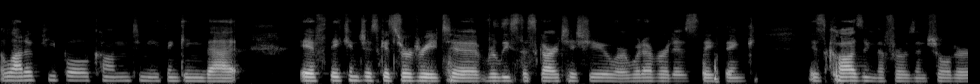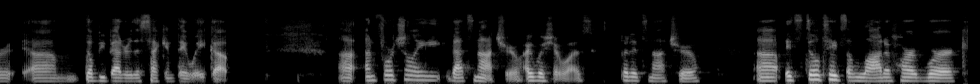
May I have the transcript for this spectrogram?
A lot of people come to me thinking that if they can just get surgery to release the scar tissue or whatever it is they think is causing the frozen shoulder, um, they'll be better the second they wake up. Uh, unfortunately, that's not true. I wish it was, but it's not true. Uh, it still takes a lot of hard work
